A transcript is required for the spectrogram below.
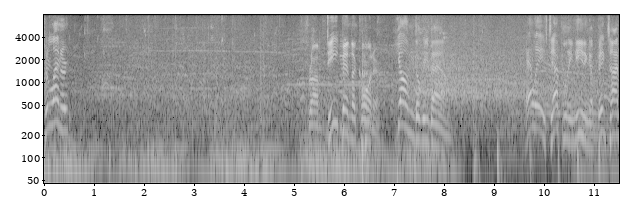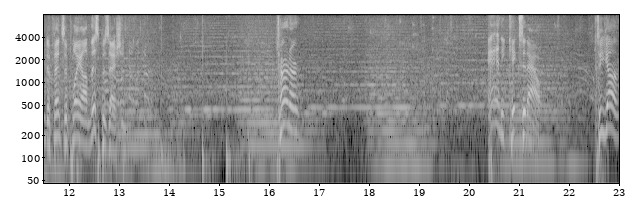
To Leonard. From deep in the corner. Young the rebound. LA is definitely needing a big-time defensive play on this possession. Turner. And he kicks it out. To Young.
